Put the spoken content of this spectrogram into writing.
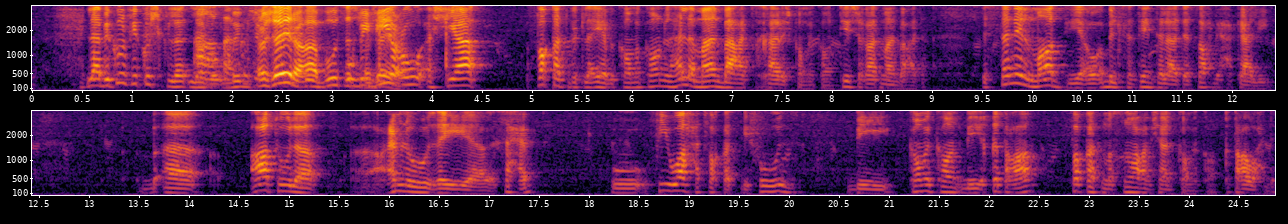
لا بيكون في كشك ل- آه، بي- كشك. حجيرة آه booth حجيرة. وبيبيعوا أشياء فقط بتلاقيها بكوميك كون لهلا ما انباعت خارج كوميك كون كثير شغلات ما انباعت السنة الماضية أو قبل سنتين ثلاثة صاحبي حكى لي آه، أعطوا ل عملوا زي آه، سحب وفي واحد فقط بيفوز بكوميك كون بقطعة فقط مصنوعه مشان كوميك كون قطعة واحدة.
